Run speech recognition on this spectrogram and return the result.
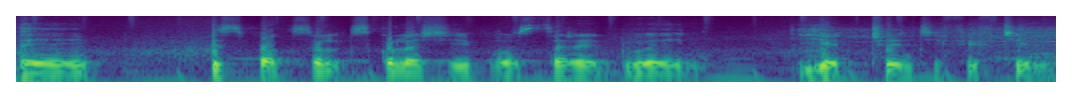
The ICPAK scholarship was started way in year 2015.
